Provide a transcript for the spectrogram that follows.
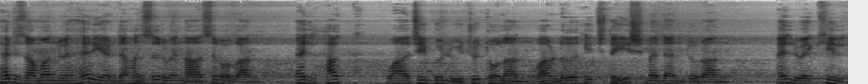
her zaman ve her yerde hazır ve nazır olan, El Hak, vacibül vücut olan, varlığı hiç değişmeden duran, El Vekil,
